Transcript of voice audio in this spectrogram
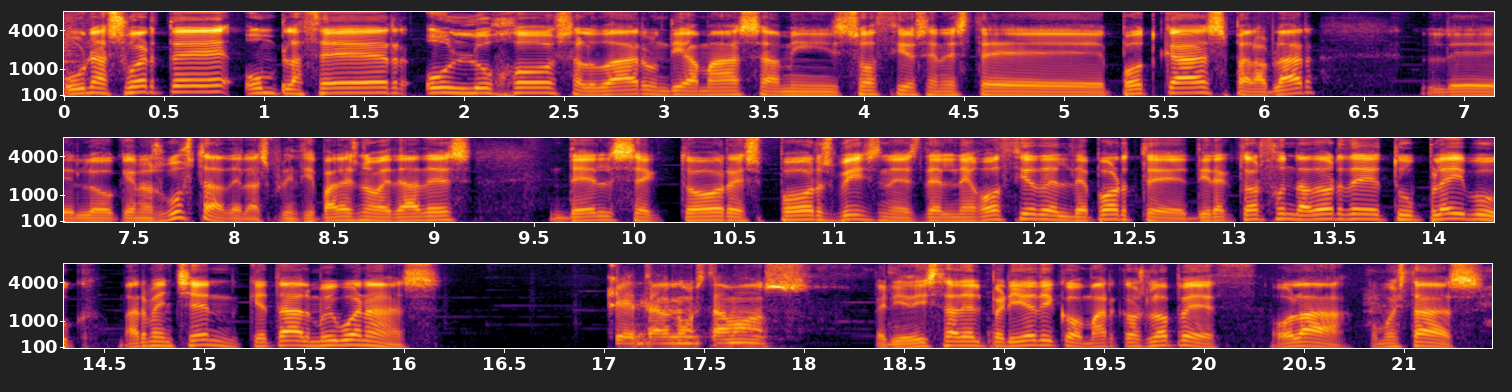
Una suerte, un placer, un lujo saludar un día más a mis socios en este podcast para hablar de lo que nos gusta, de las principales novedades del sector sports business, del negocio del deporte. Director fundador de Tu Playbook, Marmen Chen, ¿qué tal? Muy buenas. ¿Qué tal? ¿Cómo estamos? Periodista del periódico, Marcos López. Hola, ¿cómo estás?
